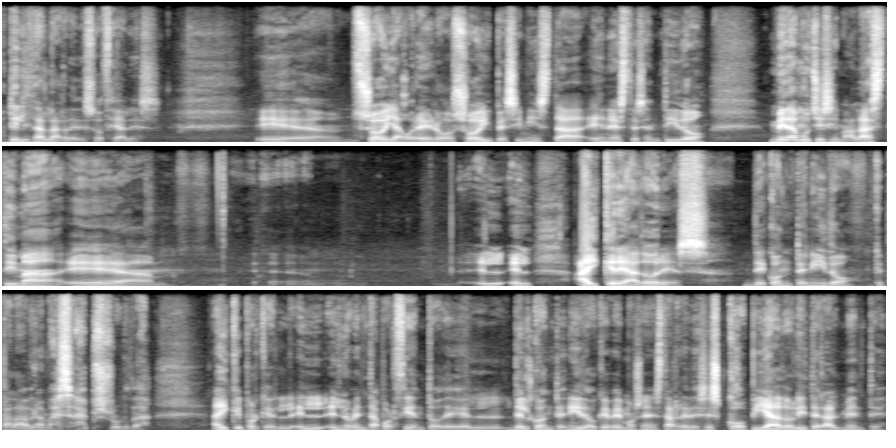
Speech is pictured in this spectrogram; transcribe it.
utilizar las redes sociales. Eh, soy agorero, soy pesimista en este sentido. Me da muchísima lástima. Eh, hay creadores de contenido, qué palabra más absurda. Hay que, porque el, 90% del, contenido que vemos en estas redes es copiado literalmente.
